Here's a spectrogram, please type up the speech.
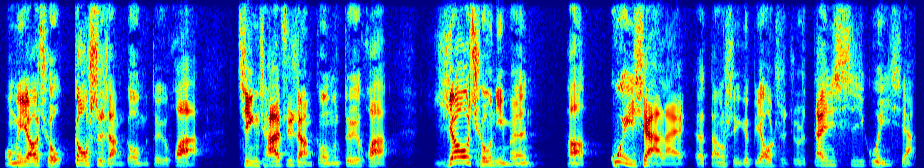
我们要求高市长跟我们对话，警察局长跟我们对话，要求你们啊跪下来。呃，当时一个标志就是单膝跪下，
